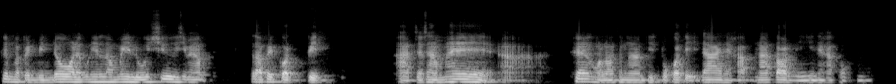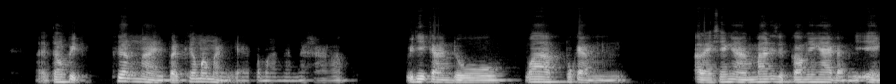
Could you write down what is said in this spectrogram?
ขึ้นมาเป็น Windows อะไรพวกนี้เราไม่รู้ชื่อใช่ไหมครับ เราไปกดปิด อาจจะทำให้เครื่องของเราทำงานผิดปกติได้นะครับ ณตอนนี้นะครับ ผมต้องปิดเครื่องใหม่เปิดเครื่องมาใหม่อะไรประมาณนั้นนะครับ วิธีการดูว่าโปรแกรมอะไรใช้งานมากที่สุดก็ง่าย ๆ แบบนี้เอง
